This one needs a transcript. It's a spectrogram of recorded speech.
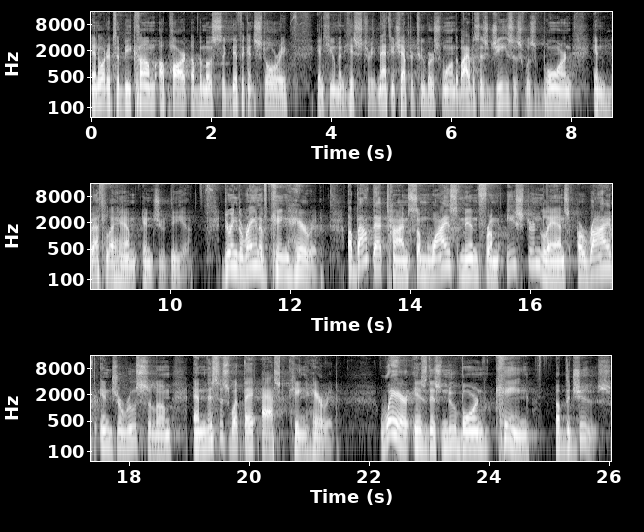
in order to become a part of the most significant story in human history. Matthew chapter 2, verse 1, the Bible says Jesus was born in Bethlehem in Judea. During the reign of King Herod, about that time, some wise men from eastern lands arrived in Jerusalem, and this is what they asked King Herod Where is this newborn king of the Jews?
